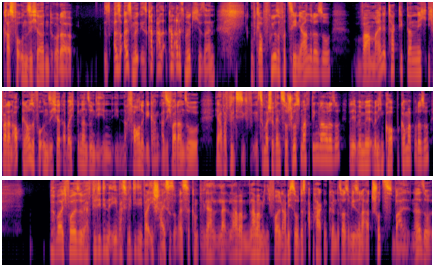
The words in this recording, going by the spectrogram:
krass verunsichernd oder also alles möglich, es kann, kann alles Mögliche sein. Und ich glaube, früher, so vor zehn Jahren oder so, war meine Taktik dann nicht, ich war dann auch genauso verunsichert, aber ich bin dann so in die, in, in nach vorne gegangen. Also ich war dann so, ja, was willst du, zum Beispiel, wenn es so Schlussmacht-Ding war oder so, wenn, wenn, wenn ich einen Korb bekommen habe oder so, dann war ich voll so, will die denn eh, was will die denn, war ich scheiße so, weißt du, komm, laber, laber mich nicht voll. Dann habe ich so das abhaken können. Das war so wie so eine Art Schutzwall, ne, so,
